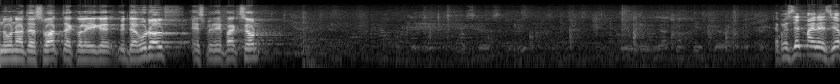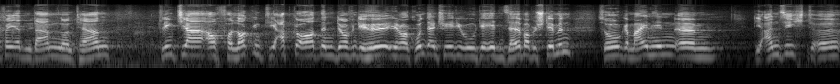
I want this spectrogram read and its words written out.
Und nun hat das Wort der Kollege Günter Rudolph, SPD-Fraktion. Herr Präsident, meine sehr verehrten Damen und Herren! Klingt ja auch verlockend, die Abgeordneten dürfen die Höhe ihrer Grundentschädigung Diäten selber bestimmen. So gemeinhin ähm, die Ansicht. Äh,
